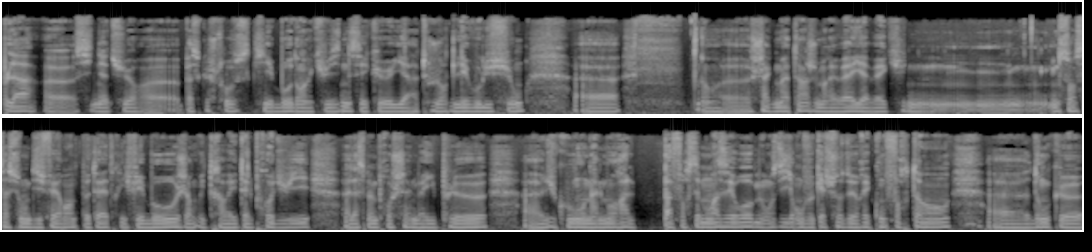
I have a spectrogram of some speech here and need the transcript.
plat signature parce que je trouve ce qui est beau dans la cuisine c'est qu'il y a toujours de l'évolution chaque matin, je me réveille avec une, sensation différente. Peut-être, il fait beau, j'ai envie de travailler tel produit. La semaine prochaine, bah, il pleut. Du coup, on a le moral pas forcément à zéro, mais on se dit on veut quelque chose de réconfortant. Euh, donc euh,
